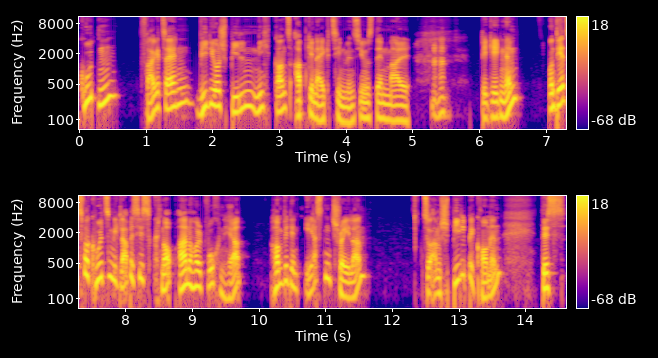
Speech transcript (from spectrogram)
guten Fragezeichen, Videospielen nicht ganz abgeneigt sind, wenn sie uns denn mal mhm. begegnen. Und jetzt vor kurzem, ich glaube, es ist knapp eineinhalb Wochen her, haben wir den ersten Trailer zu einem Spiel bekommen, das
